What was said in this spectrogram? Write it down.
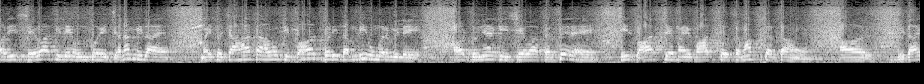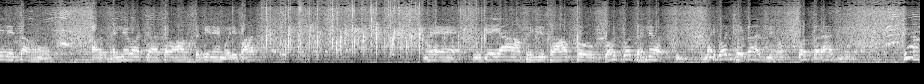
और इस सेवा के लिए उनको ये जन्म मिला है। मैं तो चाहता हूँ कि बहुत बड़ी लंबी उम्र मिले और दुनिया की सेवा करते रहे। इस बात से मैं बात को समाप्त करता हूँ और विदाई लेता हूँ और धन्यवाद चाहता हूँ आप सभी ने मेरी बात। मैं, मुझे यहाँ फैजी साहब को बहुत बहुत धन्यवाद। मैं बहुत छोटा आदमी हूँ, बहुत बड़ा आदमी हूँ। क्या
